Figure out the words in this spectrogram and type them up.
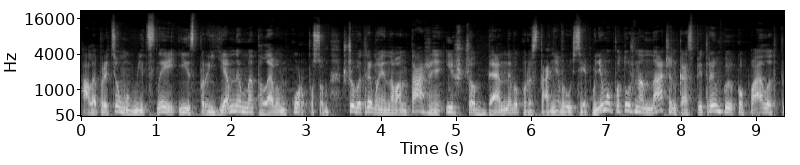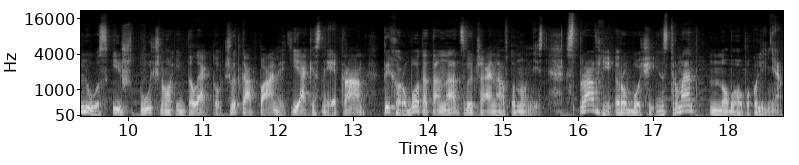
але при цьому міцний і з приємним металевим корпусом, що витримує навантаження і щоденне використання в русі. У ньому потужна начинка з підтримкою Copilot Plus і штучного інтелекту, швидка пам'ять, якісний екран, тиха робота та надзвичайна автономність. Справжній робочий інструмент нового покоління.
